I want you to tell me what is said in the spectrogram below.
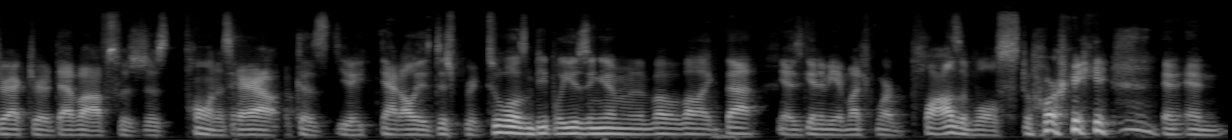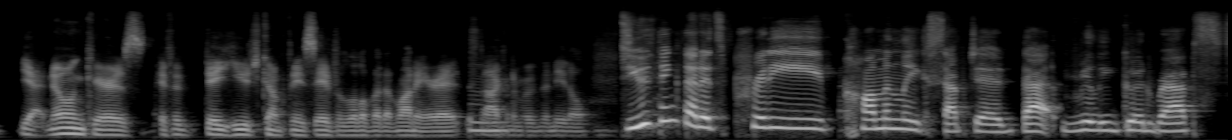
director of DevOps was just pulling his hair out because you know, had all these disparate tools and people using them and blah, blah, blah, like that. Going to be a much more plausible story. and, and yeah, no one cares if a big, huge company saved a little bit of money, right? It's mm-hmm. not going to move the needle. Do you think that it's pretty commonly accepted that really good reps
